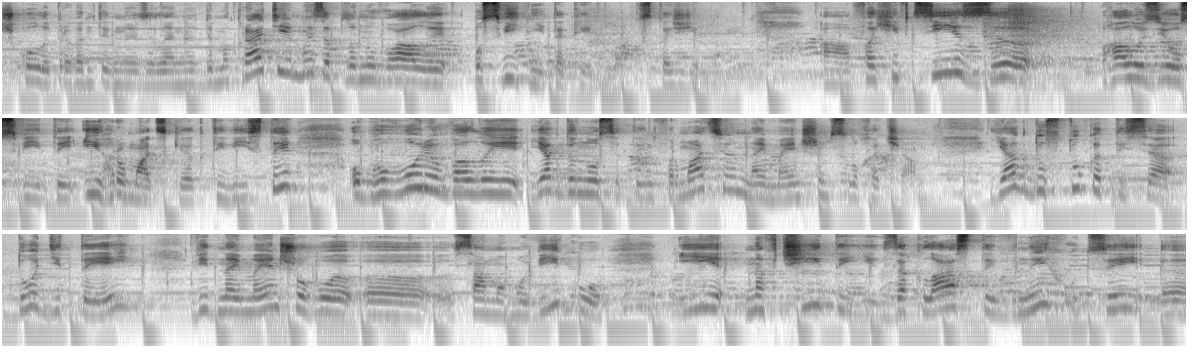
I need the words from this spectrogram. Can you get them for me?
школи превентивної зеленої демократії ми запланували освітній такий блок, скажімо. Фахівці з галузі освіти і громадські активісти обговорювали, як доносити інформацію найменшим слухачам, як достукатися до дітей від найменшого е, самого віку і навчити їх закласти в них у цей е,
